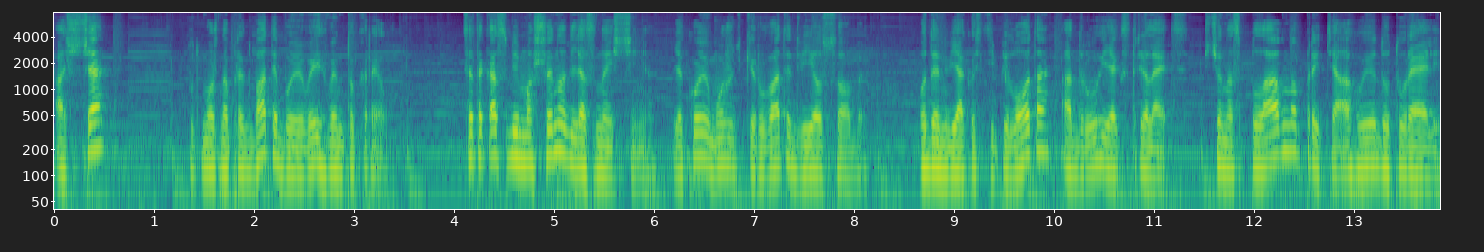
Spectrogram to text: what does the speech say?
А ще тут можна придбати бойовий гвинтокрил. Це така собі машина для знищення, якою можуть керувати дві особи. Один в якості пілота, а другий як стрілець, що нас плавно притягує до турелі,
